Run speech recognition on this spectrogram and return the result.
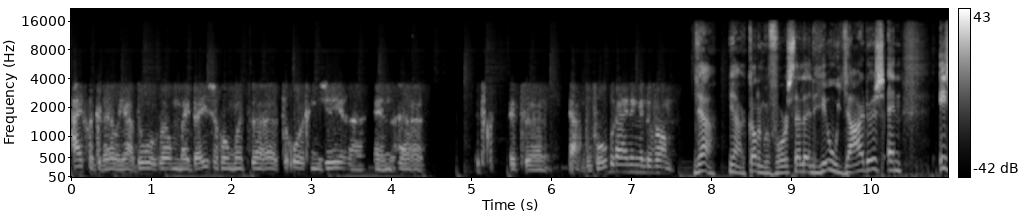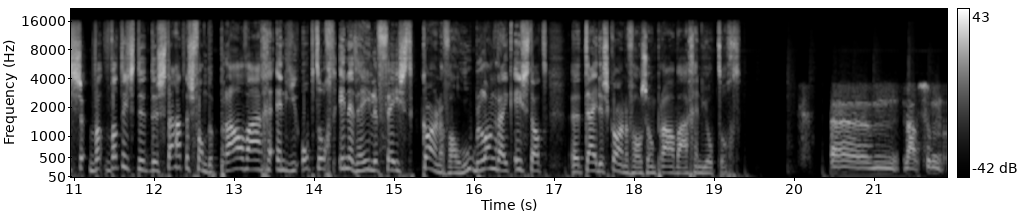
eigenlijk een hele jaar door wel mee bezig om het eh, te organiseren. En eh, het, het, ja, de voorbereidingen ervan. Ja, ja, kan ik me voorstellen. Een heel jaar dus. En is, wat, wat is de, de status van de praalwagen en die optocht in het hele feest carnaval? Hoe belangrijk is dat tijdens carnaval, zo'n praalwagen en die optocht? Ehm, nou, zo'n,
